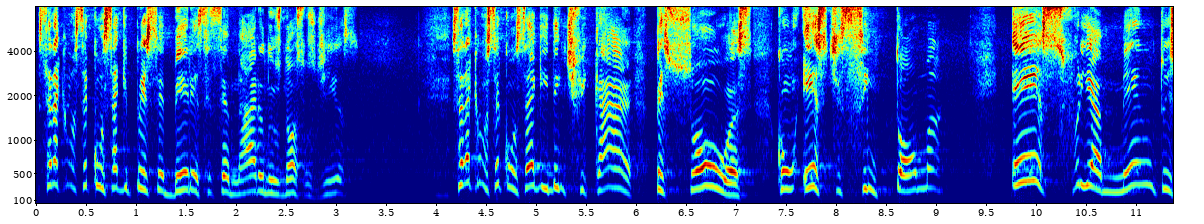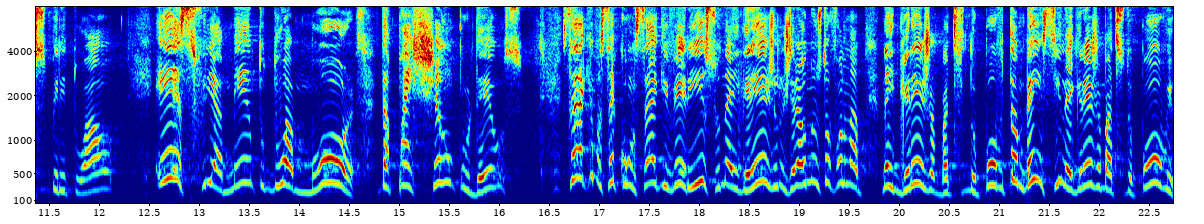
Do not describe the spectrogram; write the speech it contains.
Será que você consegue perceber esse cenário nos nossos dias? Será que você consegue identificar pessoas com este sintoma? Esfriamento espiritual, esfriamento do amor, da paixão por Deus. Será que você consegue ver isso na igreja no geral? Não estou falando na, na, igreja Batista do Povo, também sim na igreja Batista do Povo,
